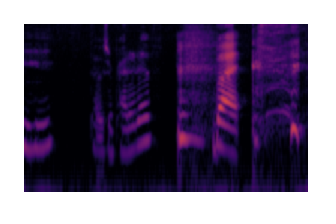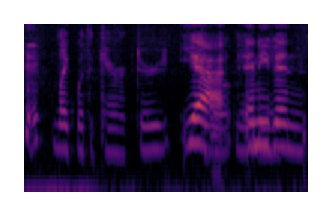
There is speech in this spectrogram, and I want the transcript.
Mm-hmm. That was repetitive. But Like with the characters. yeah, and even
